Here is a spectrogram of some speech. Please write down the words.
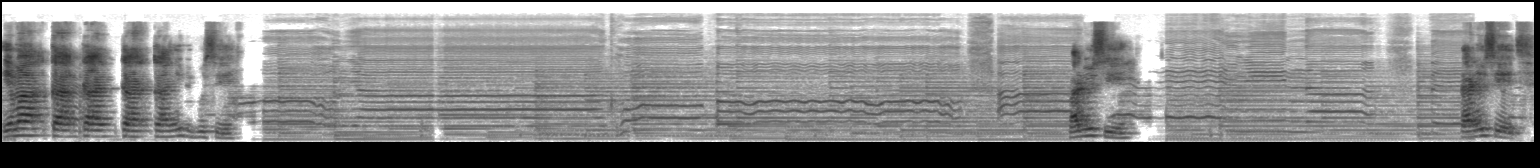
Yema, can, can, can, can you people see? Can you see? Can you see it?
